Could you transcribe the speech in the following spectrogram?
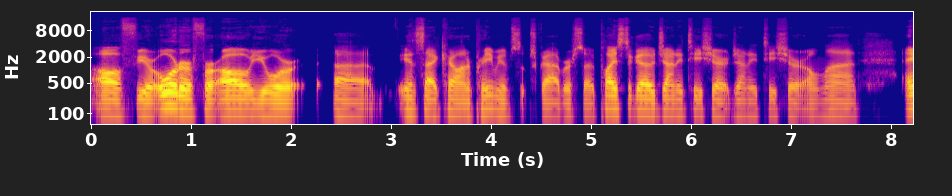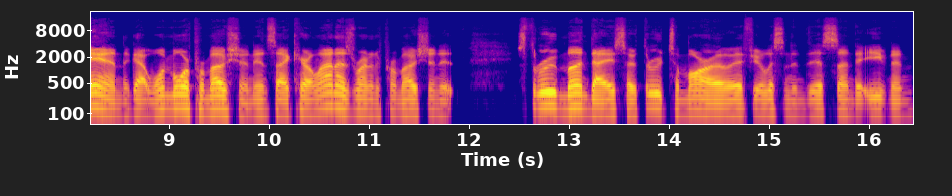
off your order for all your uh, Inside Carolina Premium subscriber. So, place to go, Johnny T-shirt, Johnny T-shirt online. And they got one more promotion. Inside Carolina is running a promotion. It's through Monday, so through tomorrow. If you're listening to this Sunday evening,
